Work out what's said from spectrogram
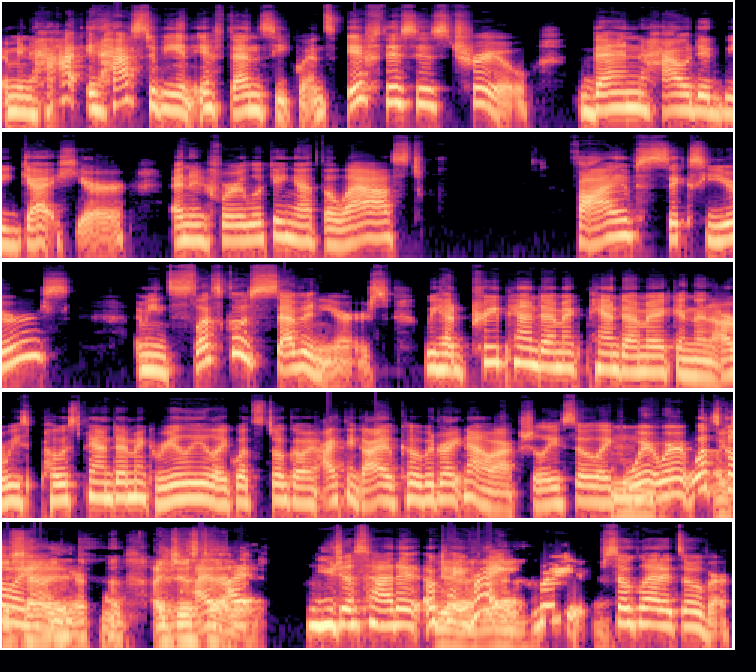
I mean, ha- it has to be an if then sequence. If this is true, then how did we get here? And if we're looking at the last five, six years, I mean, let's go seven years. We had pre pandemic, pandemic, and then are we post pandemic really? Like, what's still going? I think I have COVID right now, actually. So, like, mm, where, where, what's going on here? I just had I, it. you just had it? Okay, yeah, right, yeah. right. So glad it's over.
